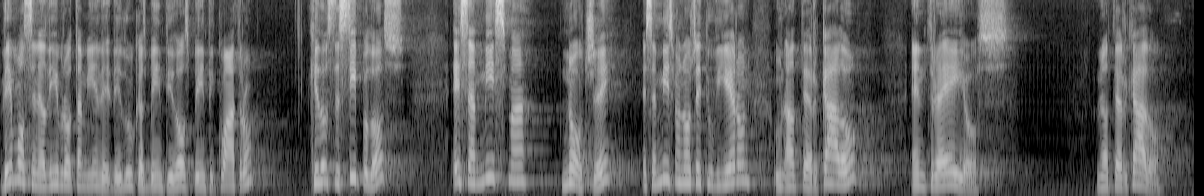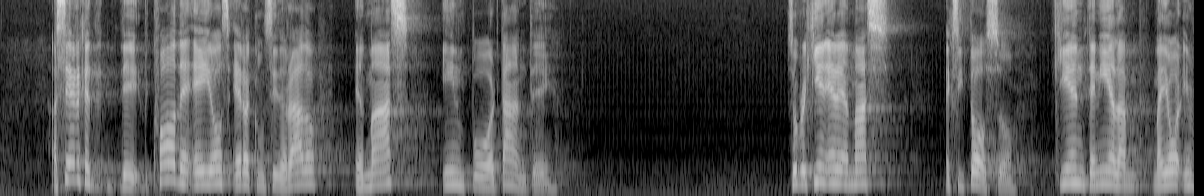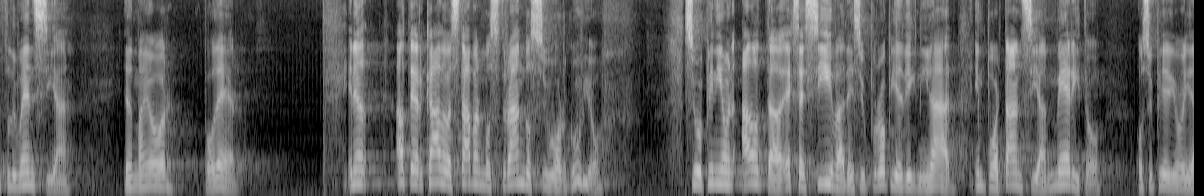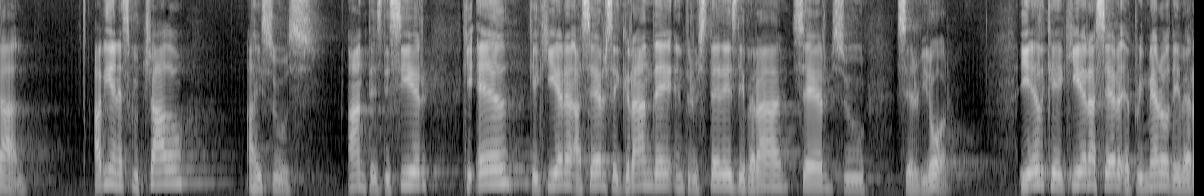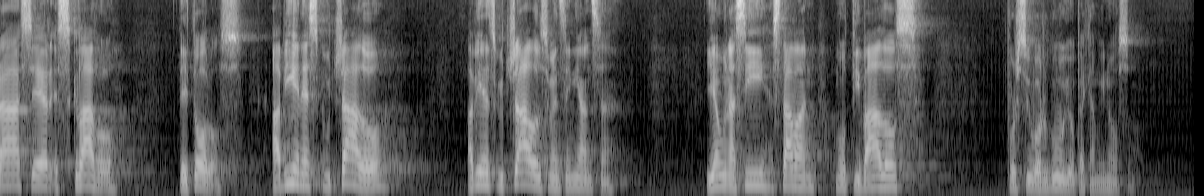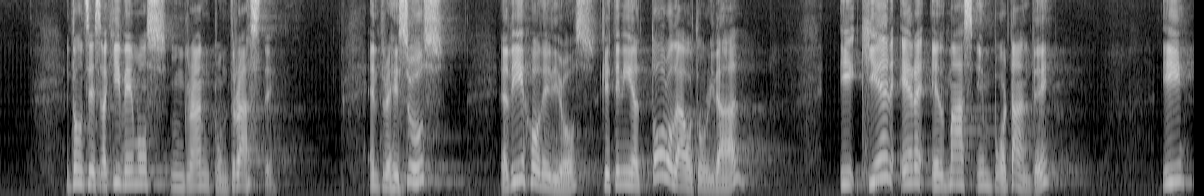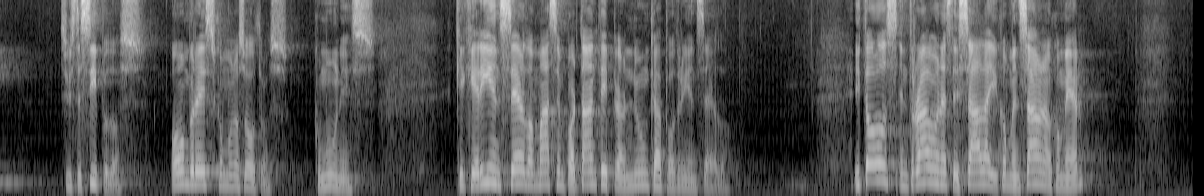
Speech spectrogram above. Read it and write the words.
Vemos en el libro también de, de Lucas 22, 24, que los discípulos esa misma noche, esa misma noche tuvieron un altercado entre ellos. Un altercado. Acerca de cuál de ellos era considerado el más importante. Sobre quién era el más exitoso. Quién tenía la mayor influencia, el mayor poder. En el altercado estaban mostrando su orgullo, su opinión alta, excesiva de su propia dignidad, importancia, mérito o superioridad. Habían escuchado a Jesús antes decir que el que quiera hacerse grande entre ustedes deberá ser su servidor. Y el que quiera ser el primero deberá ser esclavo de todos. Habían escuchado habían escuchado su enseñanza y aún así estaban motivados por su orgullo pecaminoso. Entonces aquí vemos un gran contraste entre Jesús, el Hijo de Dios, que tenía toda la autoridad, y quién era el más importante, y sus discípulos, hombres como nosotros, comunes, que querían ser lo más importante, pero nunca podrían serlo. Y todos entraron en esta sala y comenzaron a comer,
